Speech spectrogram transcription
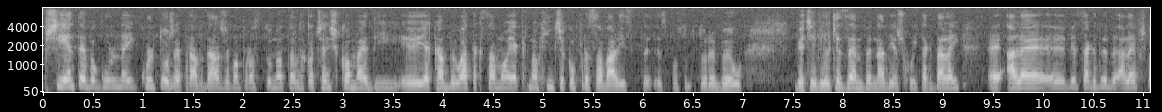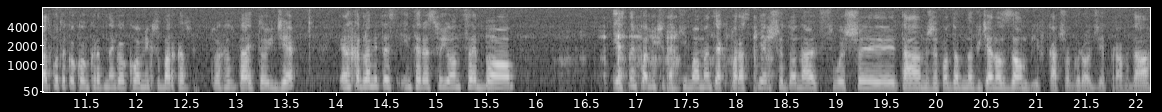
przyjęte w ogólnej kulturze, prawda, że po prostu no, to tylko część komedii, y, jaka była, tak samo jak no, Chińczyków rysowali w sposób, który był, wiecie, wielkie zęby na wierzchu i tak dalej, E, ale e, więc jak gdyby, ale w przypadku tego konkretnego komiksu Barka trochę tutaj to idzie. Ja dla mnie to jest interesujące, bo jest w tym komiksie taki moment, jak po raz pierwszy Donald słyszy tam, że podobno widziano zombie w Kaczogrodzie, prawda?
